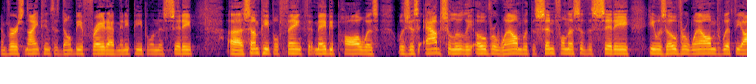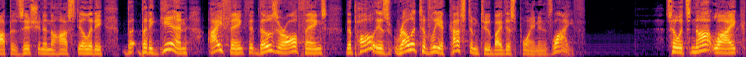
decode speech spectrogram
and verse 19 says, Don't be afraid. I have many people in this city. Uh, some people think that maybe Paul was, was just absolutely overwhelmed with the sinfulness of the city. He was overwhelmed with the opposition and the hostility. But, but again, I think that those are all things that Paul is relatively accustomed to by this point in his life. So it's not like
